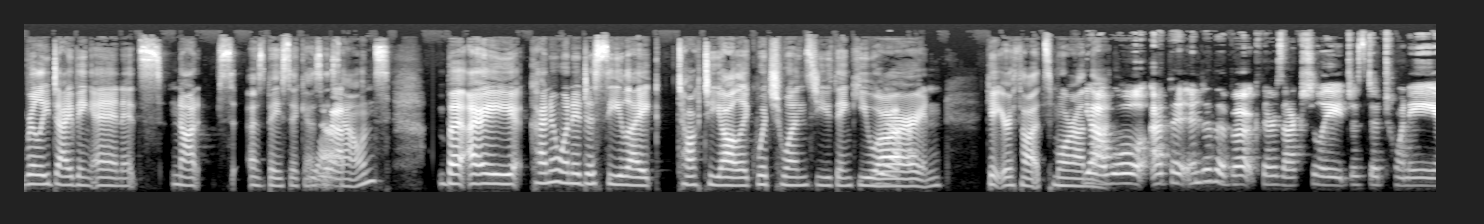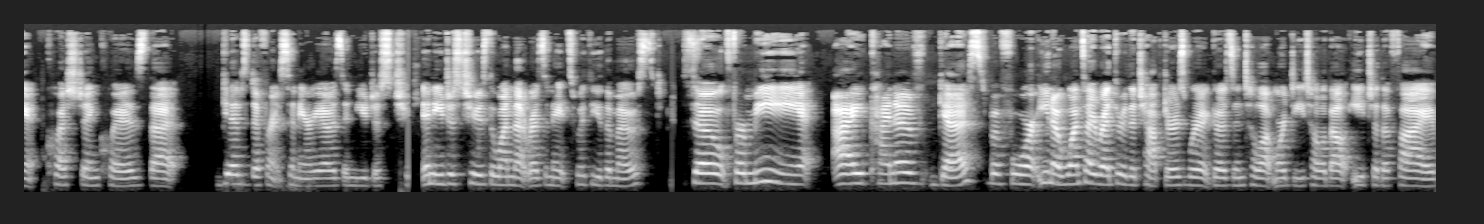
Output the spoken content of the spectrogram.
really diving in, it's not as basic as it sounds. But I kind of wanted to see like talk to y'all like which ones do you think you Yeah. are and get your thoughts more on yeah that. well at the end of the book there's actually just a 20 question quiz that gives different scenarios and you just choo- and you just choose the one that resonates with you the most so for me i kind of guessed before you know once i read through the chapters where it goes into a lot more detail about each of the five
